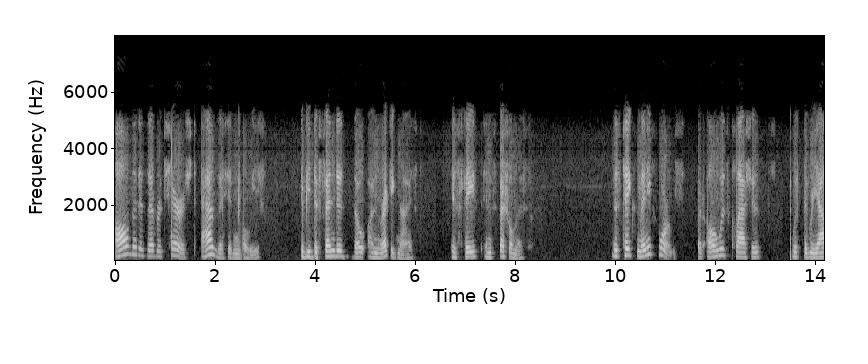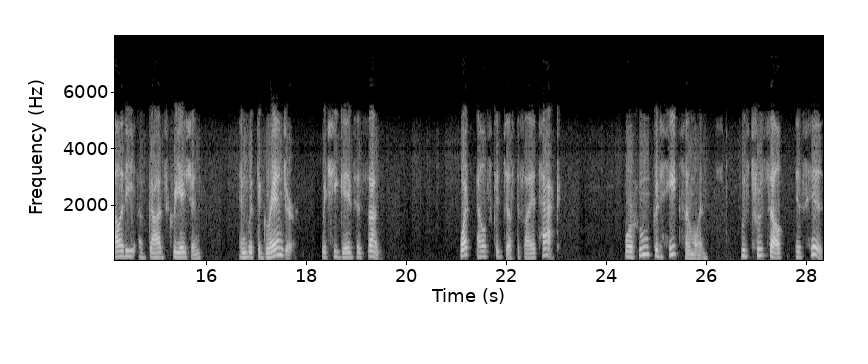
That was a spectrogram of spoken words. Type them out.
All that is ever cherished as a hidden belief, to be defended though unrecognized, is faith in specialness. This takes many forms, but always clashes with the reality of God's creation and with the grandeur which He gave His Son. What else could justify attack? Or who could hate someone whose true self is His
